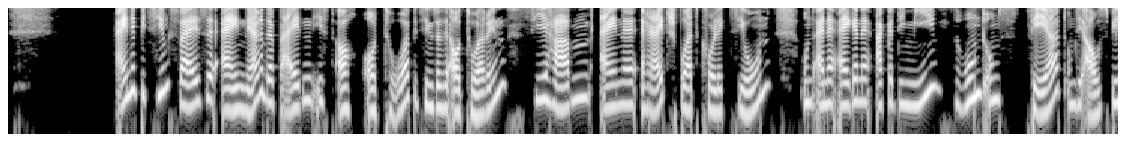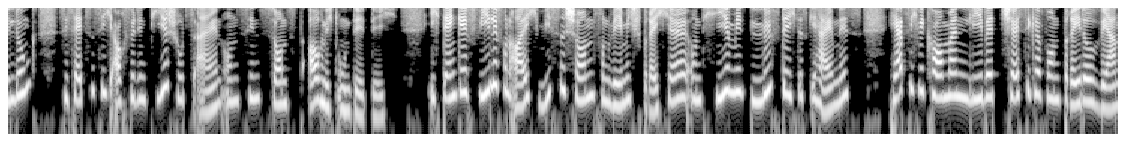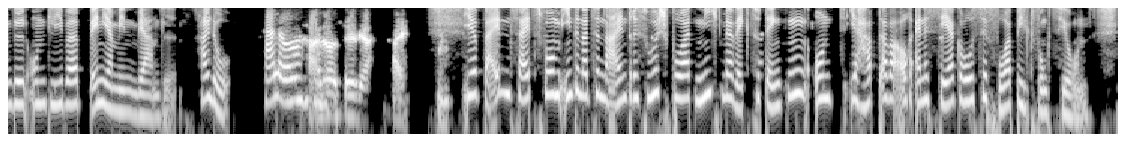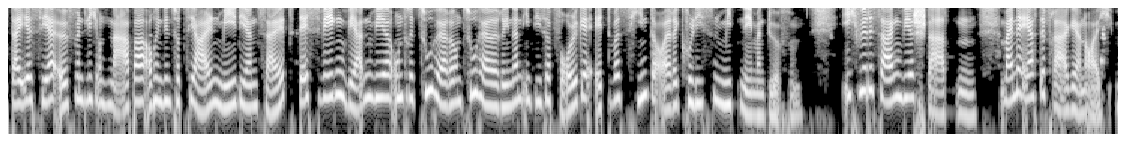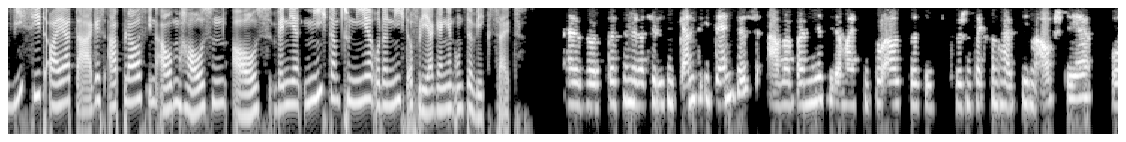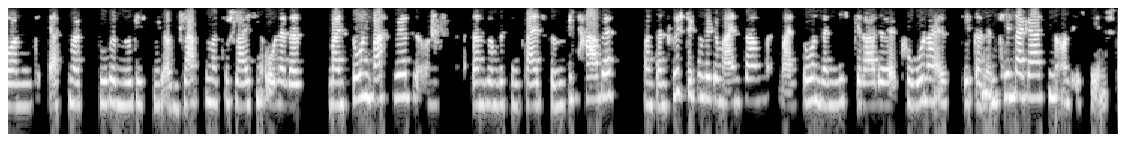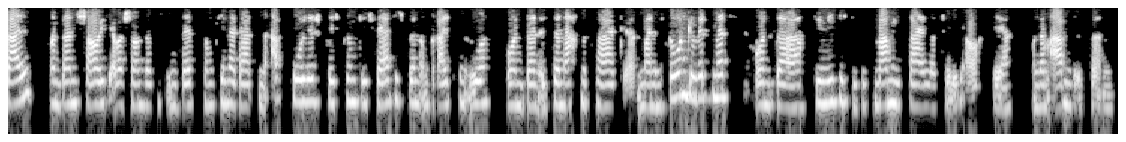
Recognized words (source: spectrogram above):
Eine beziehungsweise einer der beiden ist auch Autor beziehungsweise Autorin. Sie haben eine Reitsportkollektion und eine eigene Akademie rund ums Pferd, um die Ausbildung. Sie setzen sich auch für den Tierschutz ein und sind sonst auch nicht untätig. Ich denke, viele von euch wissen schon, von wem ich spreche und hiermit lüfte ich das Geheimnis. Herzlich willkommen, liebe Jessica von Bredo Werndl und lieber Benjamin Werndl. Hallo. Hallo. Hallo Silvia. Hi. Ihr beiden seid vom internationalen Dressursport nicht mehr wegzudenken und ihr habt aber auch eine sehr große Vorbildfunktion, da ihr sehr öffentlich und nahbar auch in den sozialen Medien seid. Deswegen werden wir unsere Zuhörer und Zuhörerinnen in dieser Folge etwas hinter eure Kulissen mitnehmen dürfen. Ich würde sagen, wir starten. Meine erste Frage an euch. Wie sieht euer Tagesablauf in Aubenhausen aus, wenn ihr nicht am Turnier oder nicht auf Lehrgängen unterwegs seid? Also das sind wir natürlich nicht ganz identisch, aber bei mir sieht er meistens so aus, dass ich zwischen sechs und halb sieben aufstehe und erstmal versuche, möglichst mich aus dem Schlafzimmer zu schleichen, ohne dass mein Sohn wach wird und dann so ein bisschen Zeit für mich habe. Und dann frühstücken wir gemeinsam. Mein Sohn, wenn nicht gerade Corona ist, geht dann im Kindergarten und ich gehe in den Stall. Und dann schaue ich aber schon, dass ich ihn selbst vom Kindergarten abhole, sprich pünktlich fertig bin um 13 Uhr. Und dann ist der Nachmittag äh, meinem Sohn gewidmet. Und da genieße ich dieses Mami-Sein natürlich auch sehr. Und am Abend ist dann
